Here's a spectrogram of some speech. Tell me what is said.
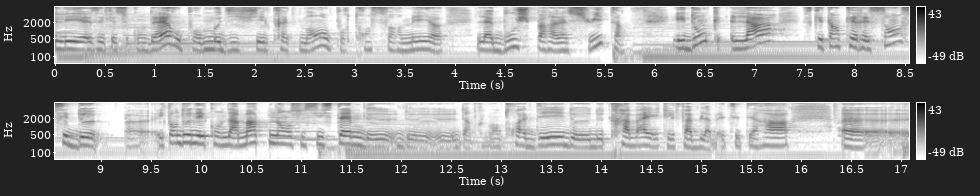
les effets secondaires ou pour modifier le traitement ou pour transformer euh, la bouche par la suite. Et donc là, ce qui est intéressant, c'est de euh, étant donné qu'on a maintenant ce système d'imprimante 3D, de, travail avec les Fab Labs, etc., euh,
